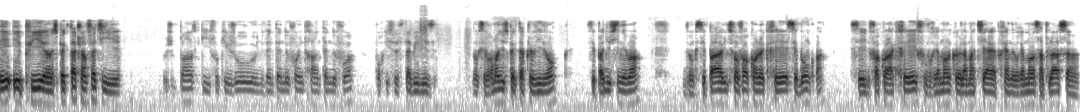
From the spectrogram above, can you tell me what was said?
et, et puis un spectacle en fait, il, je pense qu'il faut qu'il joue une vingtaine de fois, une trentaine de fois pour qu'il se stabilise. Donc c'est vraiment du spectacle vivant, c'est pas du cinéma. Donc c'est pas une fois qu'on l'a créé, c'est bon quoi. C'est une fois qu'on l'a créé, il faut vraiment que la matière prenne vraiment sa place hein,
